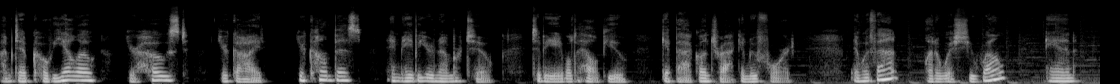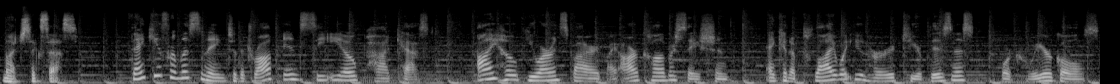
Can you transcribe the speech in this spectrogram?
I'm Deb Coviello, your host, your guide, your compass, and maybe your number two to be able to help you get back on track and move forward. And with that, I want to wish you well and much success. Thank you for listening to the Drop In CEO podcast. I hope you are inspired by our conversation and can apply what you heard to your business or career goals.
